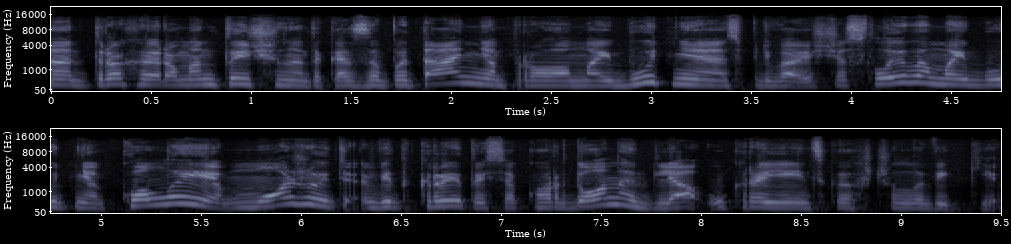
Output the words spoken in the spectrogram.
ще трохи романтичне таке запитання про майбутнє. Сподіваюся, щасливе майбутнє. Коли можуть відкритися кордони для українських чоловіків?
